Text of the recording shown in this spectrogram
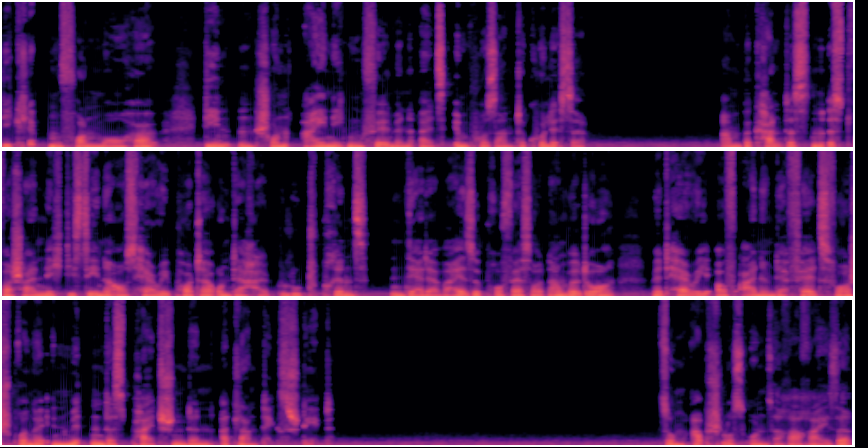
Die Klippen von Moher dienten schon einigen Filmen als imposante Kulisse. Am bekanntesten ist wahrscheinlich die Szene aus Harry Potter und der Halbblutprinz, in der der weise Professor Dumbledore mit Harry auf einem der Felsvorsprünge inmitten des peitschenden Atlantiks steht. Zum Abschluss unserer Reise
